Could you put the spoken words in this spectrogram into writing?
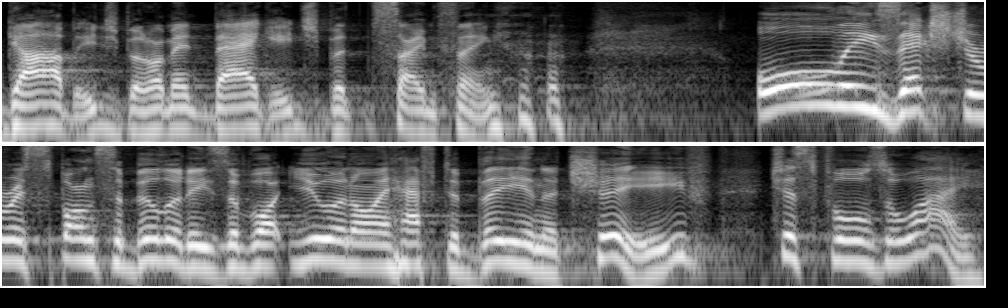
garbage, but I meant baggage, but same thing. all these extra responsibilities of what you and I have to be and achieve just falls away.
